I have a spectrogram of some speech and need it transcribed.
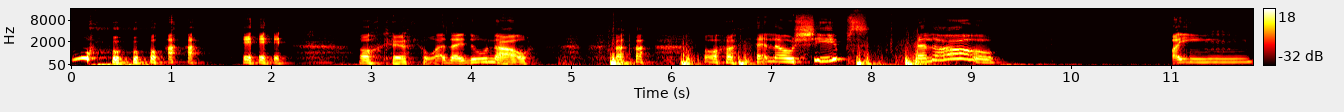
Okay, what I do now? oh, hello, sheeps. Hello. Boing.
